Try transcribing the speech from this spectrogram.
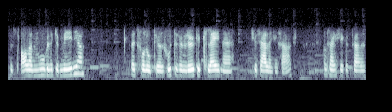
dus alle mogelijke media. Het verloopt heel goed. Het is een leuke, kleine, gezellige zaak. Dan zeg ik het zelf.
